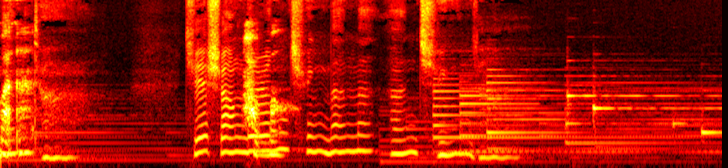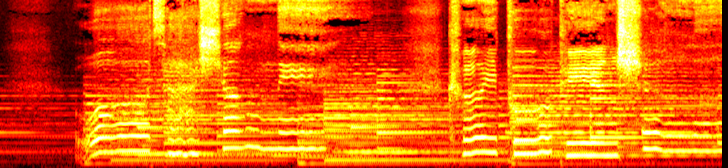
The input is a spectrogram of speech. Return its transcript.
晚安，好梦。我在想你。可以不必掩饰了，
